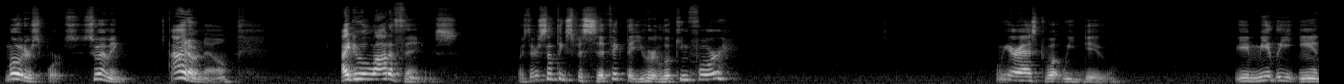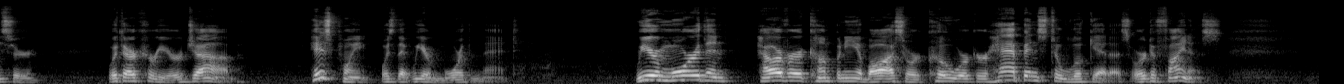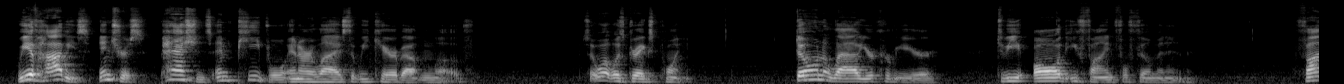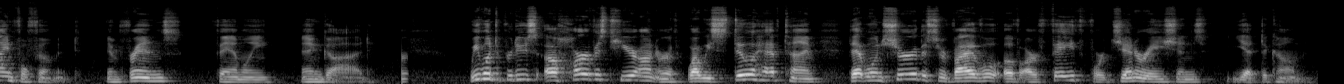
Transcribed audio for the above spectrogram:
Motorsports, swimming. I don't know. I do a lot of things. Was there something specific that you were looking for? We are asked what we do. We immediately answer with our career or job. His point was that we are more than that. We are more than however a company, a boss, or a coworker happens to look at us or define us. We have hobbies, interests, passions, and people in our lives that we care about and love. So, what was Greg's point? Don't allow your career to be all that you find fulfillment in. Find fulfillment in friends, family, and God. We want to produce a harvest here on earth while we still have time that will ensure the survival of our faith for generations yet to come.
